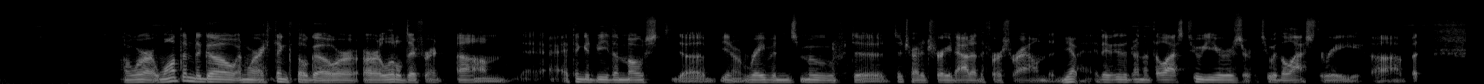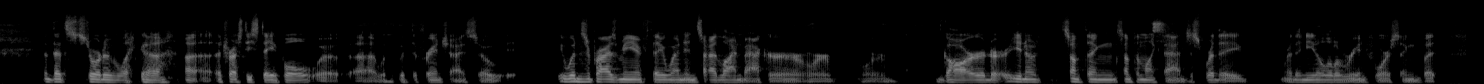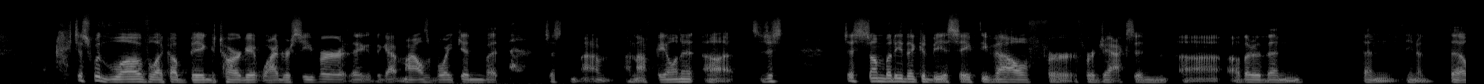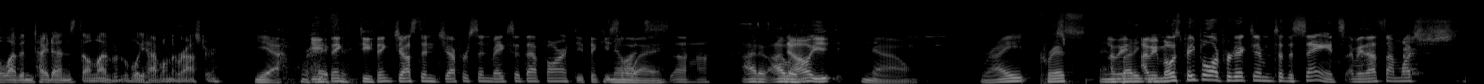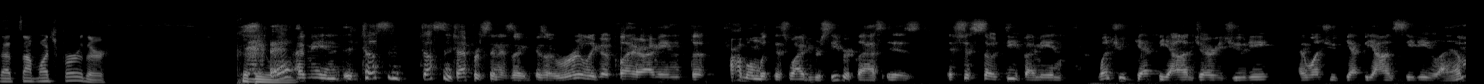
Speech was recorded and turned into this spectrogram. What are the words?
Uh, where I want them to go and where I think they'll go are, are a little different. Um, I think it'd be the most, uh, you know, Ravens move to to try to trade out of the first round. And yep. they've either done that the last two years or two of the last three. Uh, but that's sort of like a, a, a trusty staple uh, with with the franchise. So it wouldn't surprise me if they went inside linebacker or or guard or you know something something like that, just where they where they need a little reinforcing. But I just would love like a big target wide receiver. They they got Miles Boykin, but just I'm, I'm not feeling it. Uh, so just just somebody that could be a safety valve for for Jackson, uh, other than than you know the 11 tight ends they'll inevitably have on the roster. Yeah. Right. Do you think? Do you think Justin Jefferson makes it that far? Do you think he no slides? Way. Uh, I don't. I no, would, you, no. Right, Chris? I mean, I mean, most people are predicting him to the Saints. I mean, that's not much. That's not much further. Could be wrong. I mean, Justin Justin Jefferson is a is a really good player. I mean, the problem with this wide receiver class is it's just so deep. I mean, once you get beyond Jerry Jeudy and once you get beyond CeeDee Lamb,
